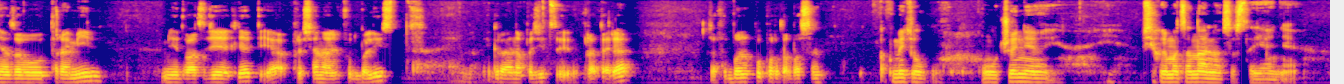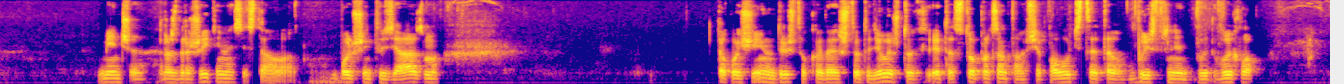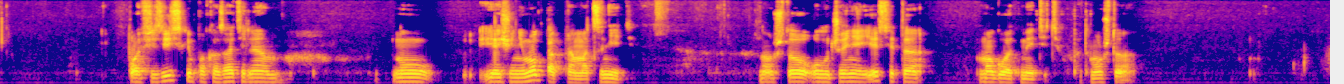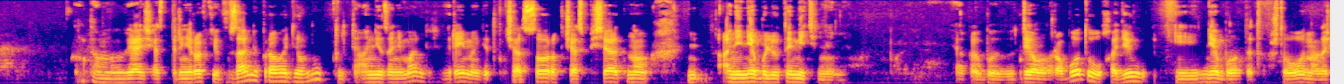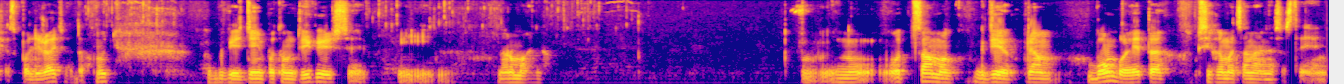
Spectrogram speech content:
Меня зовут Рамиль, мне 29 лет, я профессиональный футболист, играю на позиции вратаря за футбольный клуб Ордобасы. Отметил улучшение психоэмоционального состояния. Меньше раздражительности стало, больше энтузиазма. Такое ощущение внутри, что когда что-то делаешь, что это сто процентов вообще получится, это выстрелит, будет выхлоп. По физическим показателям, ну, я еще не мог так прям оценить. Но что улучшение есть, это могу отметить, потому что там, я сейчас тренировки в зале проводил, ну, они занимали время где-то час сорок, час пятьдесят, но они не были утомительными. Я как бы делал работу, уходил, и не было этого, что о, надо сейчас полежать, отдохнуть. Как бы весь день потом двигаешься, и нормально. Ну, вот самое, где прям бомба, это психоэмоциональное состояние.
